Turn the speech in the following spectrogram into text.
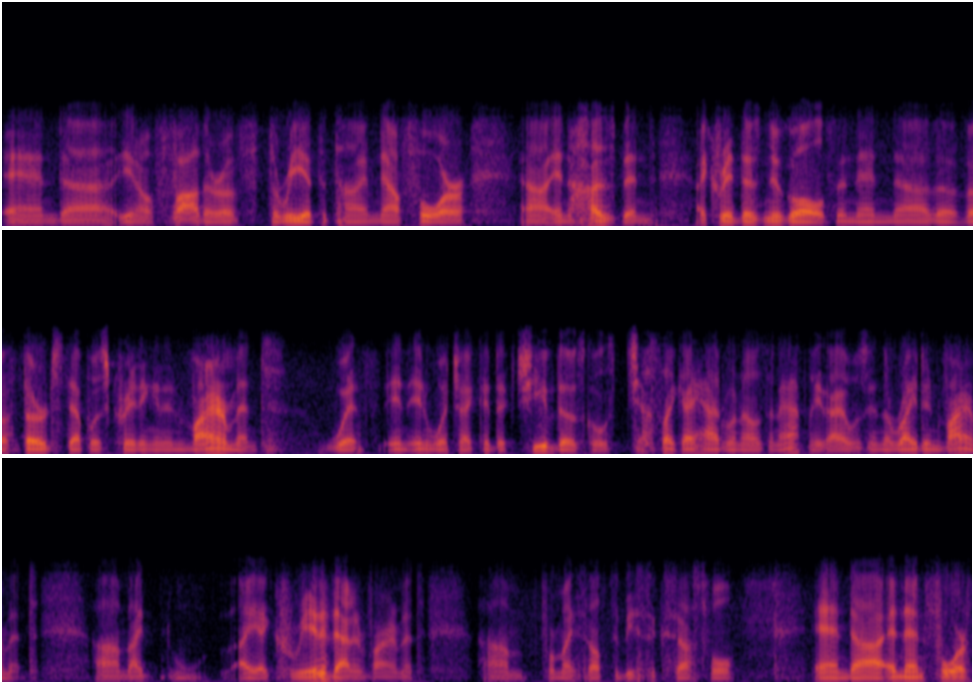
and uh, you know, father of three at the time, now four, uh, and husband. I created those new goals, and then uh, the the third step was creating an environment with in in which I could achieve those goals, just like I had when I was an athlete. I was in the right environment. Um, I I created that environment um, for myself to be successful, and uh, and then fourth,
